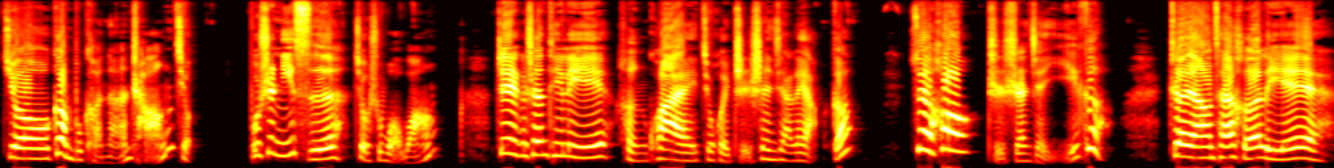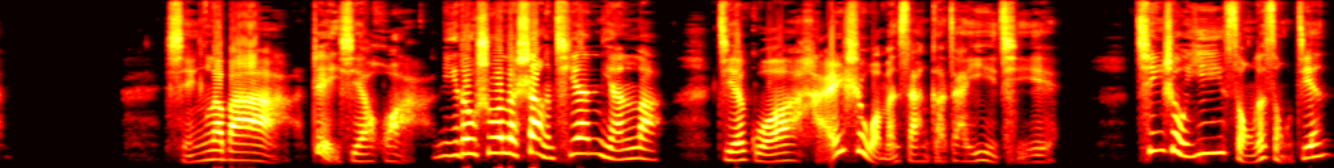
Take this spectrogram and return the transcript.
就更不可能长久。不是你死，就是我亡。”这个身体里很快就会只剩下两个，最后只剩下一个，这样才合理。行了吧？这些话你都说了上千年了，结果还是我们三个在一起。青兽一耸了耸肩，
